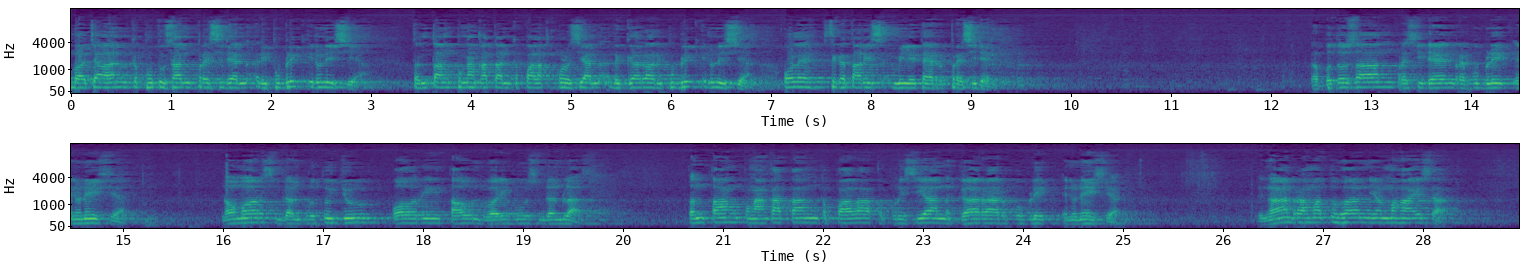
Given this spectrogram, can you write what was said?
Pembacaan keputusan Presiden Republik Indonesia tentang pengangkatan Kepala Kepolisian Negara Republik Indonesia oleh Sekretaris Militer Presiden. Keputusan Presiden Republik Indonesia Nomor 97 Polri tahun 2019 tentang pengangkatan Kepala Kepolisian Negara Republik Indonesia. Dengan rahmat Tuhan Yang Maha Esa,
